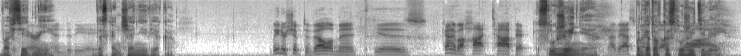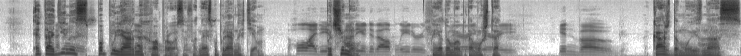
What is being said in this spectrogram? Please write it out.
во все дни до скончания века. Служение, подготовка служителей — это один из популярных вопросов, одна из популярных тем. Почему? Я думаю, потому что каждому из нас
